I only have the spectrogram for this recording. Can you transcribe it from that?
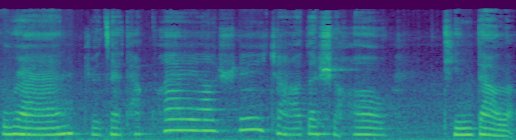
突然，就在他快要睡着的时候，听到了。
